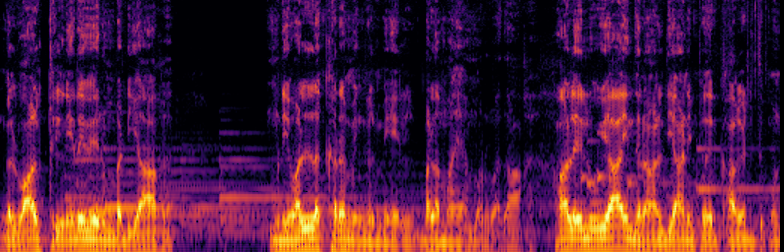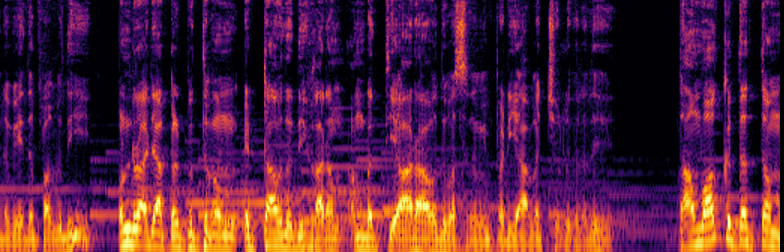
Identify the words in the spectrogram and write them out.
எங்கள் வாழ்க்கையில் நிறைவேறும்படியாக உம்முடைய வல்லக்கரம் எங்கள் மேல் பலமாய் அமர்வதாக. ஹalleluya இந்த நாள் தியானிப்பதற்காக எடுத்துக்கொண்ட வேத பகுதி ஒன்றாஜாக்கள் புத்தகம் எட்டாவது அதிகாரம் ஐம்பத்தி ஆறாவது வசனம் இப்படியாக சொல்லுகிறது. தாம் வாக்கு தத்தம்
